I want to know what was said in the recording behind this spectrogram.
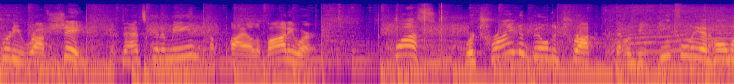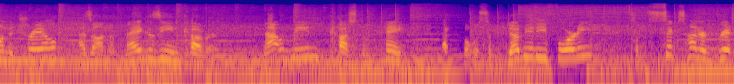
pretty rough shape. That's gonna mean a pile of bodywork. Plus, we're trying to build a truck that would be equally at home on the trail as on the magazine cover. And that would mean custom paint. But with some WD-40, some 600 grit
